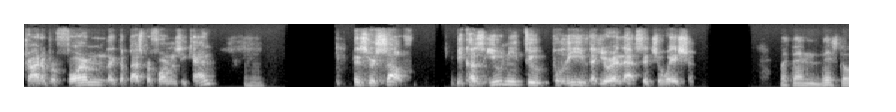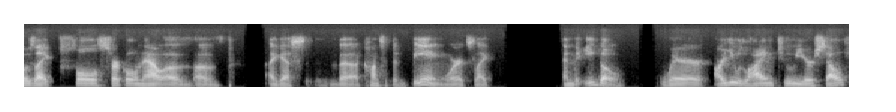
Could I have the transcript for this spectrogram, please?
trying to perform like the best performance you can Mhm. is yourself because you need to believe that you're in that situation. But then this goes like full circle now of of I guess the concept of being where it's like and the ego where are you lying to yourself?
